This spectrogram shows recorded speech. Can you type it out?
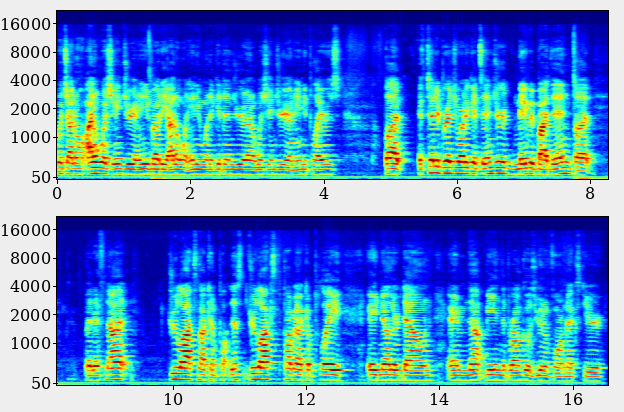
which I don't, I don't wish injury on anybody. I don't want anyone to get injured. I don't wish injury on any players. But if Teddy Bridgewater gets injured, maybe by then. But, but if not, Drew Lock's not gonna play. This Drew Lock's probably not gonna play another down and not be in the Broncos uniform next year.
